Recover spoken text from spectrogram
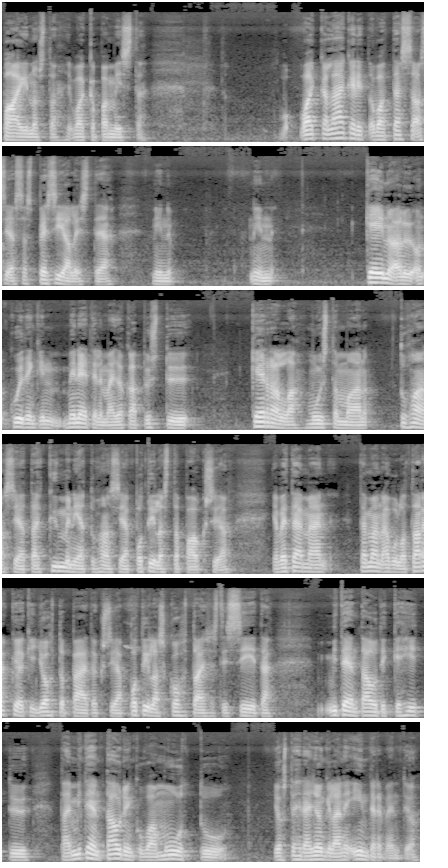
painosta ja vaikkapa mistä. Vaikka lääkärit ovat tässä asiassa spesialisteja, niin, niin keinoäly on kuitenkin menetelmä, joka pystyy kerralla muistamaan tuhansia tai kymmeniä tuhansia potilastapauksia ja vetämään tämän avulla tarkkojakin johtopäätöksiä potilaskohtaisesti siitä, miten tauti kehittyy tai miten taudinkuva muuttuu, jos tehdään jonkinlainen interventio.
